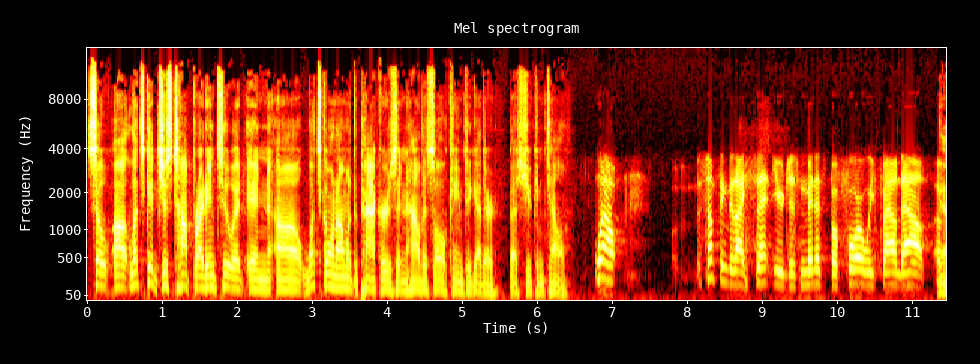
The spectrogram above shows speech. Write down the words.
So uh, let's get just hop right into it and uh, what's going on with the Packers and how this all came together, best you can tell. Well, something that I sent you just minutes before we found out Yeah.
